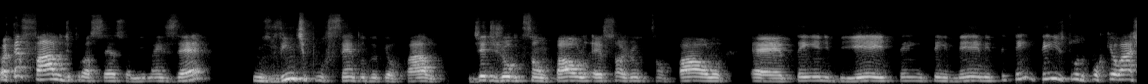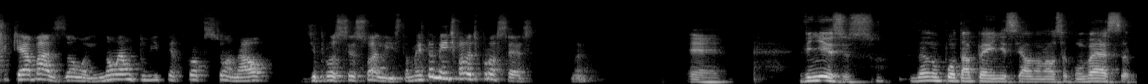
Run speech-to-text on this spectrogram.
Eu até falo de processo ali, mas é uns 20% do que eu falo. Dia de jogo de São Paulo, é só jogo de São Paulo, é, tem NBA, tem, tem meme, tem, tem de tudo, porque eu acho que é a vazão ali. Não é um Twitter profissional de processualista, mas também a gente fala de processo. Né? É. Vinícius, dando um pontapé inicial na nossa conversa,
